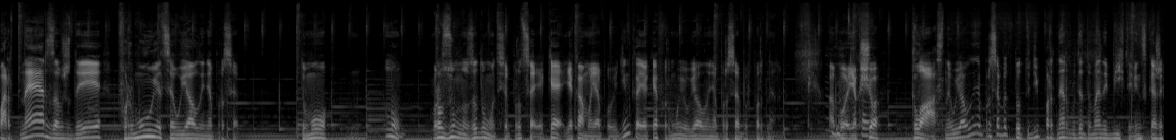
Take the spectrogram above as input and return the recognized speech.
партнер завжди формує це уявлення про себе. Тому ну, розумно задуматися про це, яке, яка моя поведінка, яке формує уявлення про себе в партнера. Або Мгм, окей. якщо класне уявлення про себе, то тоді партнер буде до мене бігти. Він скаже:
